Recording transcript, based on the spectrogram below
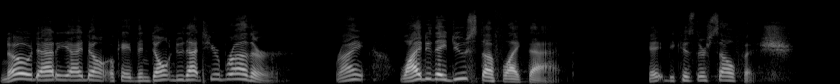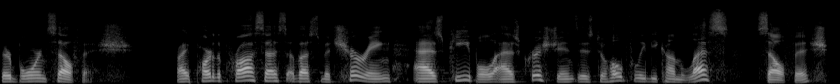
No, Daddy, I don't. Okay, then don't do that to your brother, right? Why do they do stuff like that? Okay, because they're selfish. They're born selfish, right? Part of the process of us maturing as people, as Christians, is to hopefully become less selfish,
